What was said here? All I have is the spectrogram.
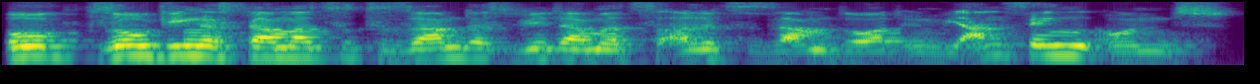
so, so, ging das damals so zusammen, dass wir damals alle zusammen dort irgendwie anfingen und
